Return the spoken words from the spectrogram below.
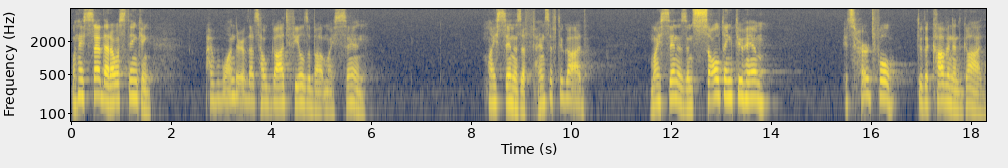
When I said that, I was thinking, I wonder if that's how God feels about my sin. My sin is offensive to God. My sin is insulting to Him. It's hurtful to the covenant God.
